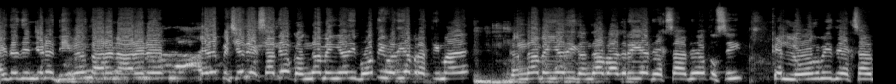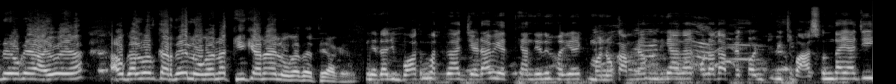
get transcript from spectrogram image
ਅੱਜ ਦੇ ਦਿਨ ਜਿਹੜੇ ਦੀਵੇ ਉਤਾਰਨ ਆ ਰਹੇ ਨੇ ਇਹਦੇ ਪਿੱਛੇ ਦੇਖ ਸਕਦੇ ਹੋ ਗੰਗਾ ਮਈਆ ਦੀ ਬਹੁਤ ਹੀ ਵਧੀਆ ਪ੍ਰਤਿਮਾ ਹੈ। ਗੰਗਾ ਮਈਆ ਦੀ ਗੰਗਾ ਵਗ ਰਹੀ ਹੈ ਦੇਖ ਸਕਦੇ ਹੋ ਤੁਸੀਂ ਕਿ ਲੋਕ ਵੀ ਦੇਖ ਸਕਦੇ ਹੋ ਕਿ ਆਏ ਹੋਏ ਆ। ਆਓ ਗੱਲਬਾਤ ਕਰਦੇ ਆ ਲੋਕਾਂ ਨਾਲ ਕੀ ਕਹਿਣਾ ਹੈ ਲੋਕਾਂ ਦਾ ਇੱਥੇ ਆ ਕੇ? ਨੇਤਾ ਜੀ ਬਹੁਤ ਮਹੱਤਵ ਹੈ ਜਿਹੜਾ ਵੀ ਇੱਥੇ ਆਂਦੇ ਉਹਦੀ ਹਰ ਇੱਕ ਮਨੋਕਾਮਨਾ ਹੁੰਦੀਆਂ ਹਨ ਉਹਨਾਂ ਦਾ ਆਪਣੇ ਕੰਠ ਵਿੱਚ ਵਾਸ ਹੁੰਦਾ ਆ ਜੀ।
